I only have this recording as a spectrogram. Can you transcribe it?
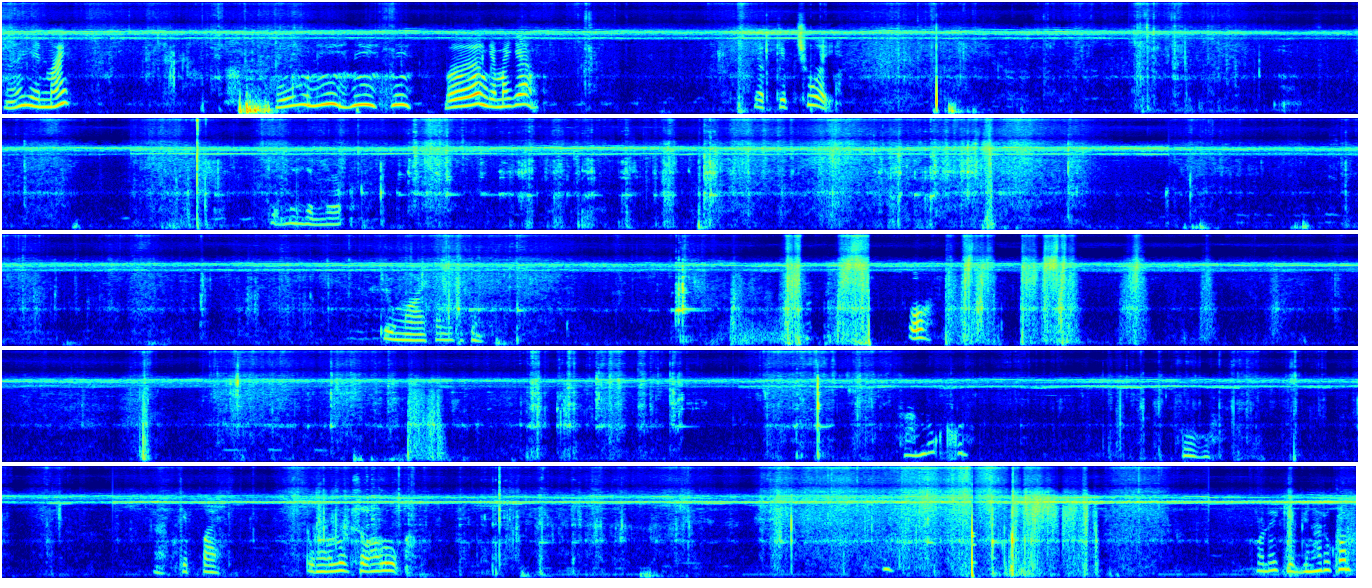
ไหนเห็นไหม อ้นี่นี่นี่เบิ้งอย่ามาแย่งอยากเก็บช่วย เก็บไม่เห็นแล้วเจอไม้ค่ะทุกคน โอ้สามลูกคุณโอ้อะเก็บไป ตุงลูกสองลูก พอได้เก็บอยู่นะทุกคน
